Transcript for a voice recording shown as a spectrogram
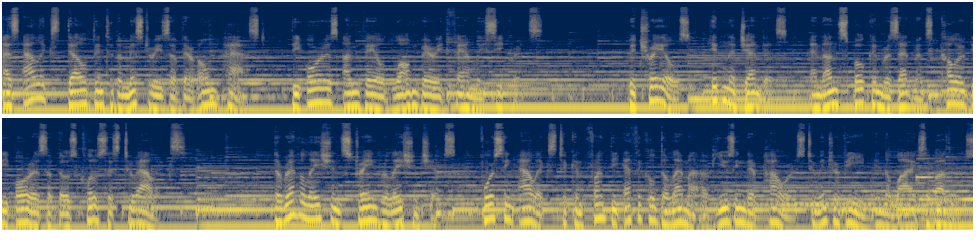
As Alex delved into the mysteries of their own past, the auras unveiled long-buried family secrets. Betrayals, hidden agendas, and unspoken resentments colored the auras of those closest to Alex. The revelation strained relationships, forcing Alex to confront the ethical dilemma of using their powers to intervene in the lives of others.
